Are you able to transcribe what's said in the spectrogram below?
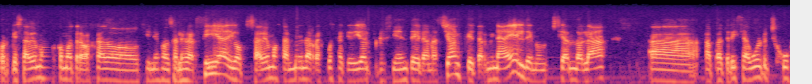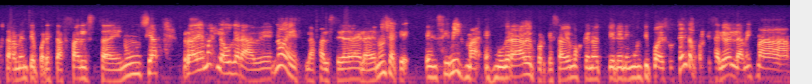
porque sabemos cómo ha trabajado Ginés González García, digo, sabemos también la respuesta que dio el presidente de la Nación, que termina él denunciándola a, Patricia Bullrich justamente por esta falsa denuncia. Pero además lo grave no es la falsedad de la denuncia, que en sí misma es muy grave porque sabemos que no tiene ningún tipo de sustento, porque salió en la misma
